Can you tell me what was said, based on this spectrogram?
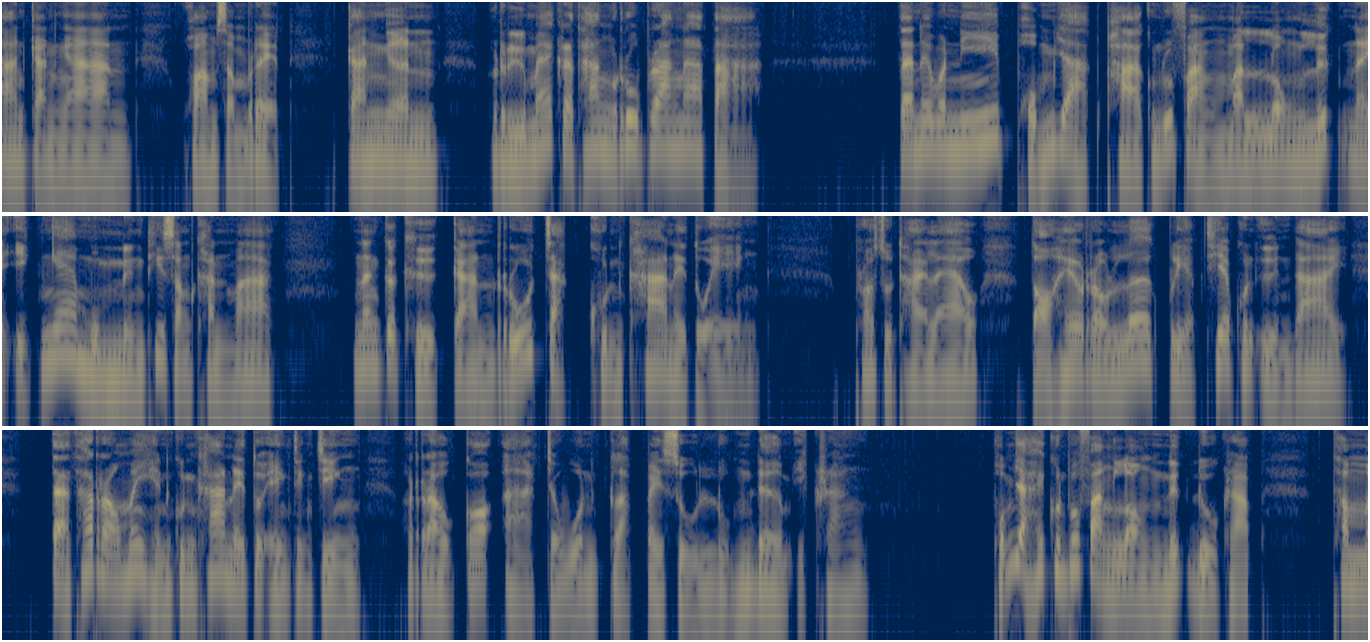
ด้านการงาน ความสำเร็จ การเงิน หรือแม้กระทั่งรูปร่างหน้าตา แต่ในวันนี้ผมอยากพาคุณผู้ฟังมาลงลึกในอีกแง่มุมหนึ่งที่สำคัญมาก นั่นก็คือการรู้จักคุณค่าในตัวเอง เพราะสุดท้ายแล้ว ต่อให้เราเลิกเปรียบเทียบคนอื่นได้ แต่ถ้าเราไม่เห็นคุณค่าในตัวเองจริง ๆ เราก็อาจจะวนกลับไปสู่หลุมเดิมอีกครั้ง ผมอยากให้คุณผู้ฟังลองนึกดูครับทำไม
